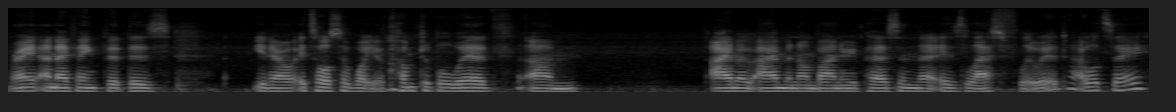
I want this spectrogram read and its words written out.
right? And I think that there's, you know, it's also what you're comfortable with. Um, I'm a I'm a non-binary person that is less fluid, I would say.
